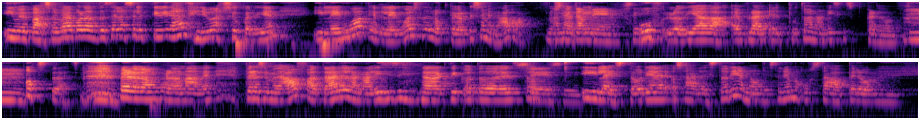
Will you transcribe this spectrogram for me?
Y me pasó, me acuerdo antes de la selectividad, que yo iba súper bien, y lengua, que lengua es de lo peor que se me daba. No a mí también, sí. Uf, lo odiaba, en plan, el puto análisis, perdón, mm. ostras, perdón, perdonad, ¿eh? pero se me daba fatal el análisis sintáctico, todo esto, sí, sí. y la historia, o sea, la historia no, la historia me gustaba, pero... Mm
